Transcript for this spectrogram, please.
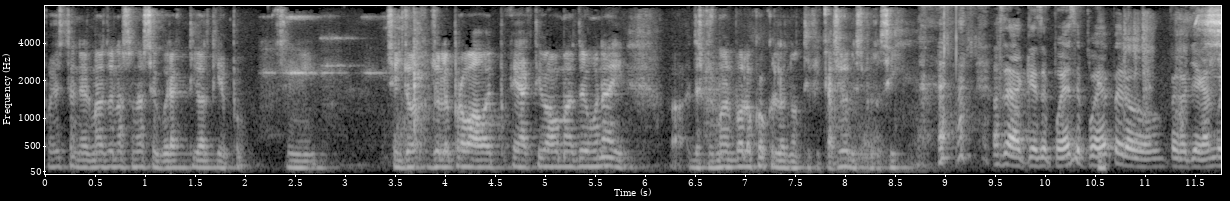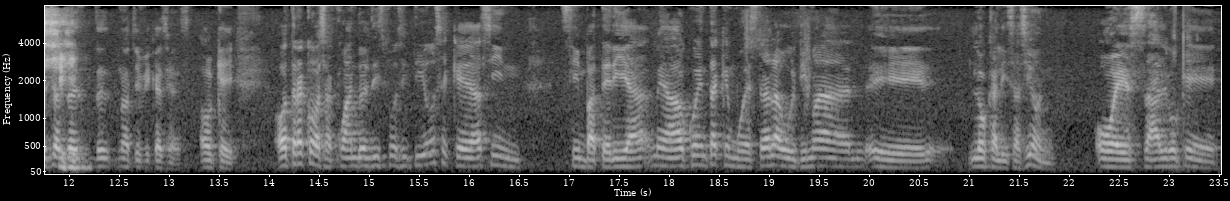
puedes tener más de una zona segura activa al tiempo. Sí, sí yo, yo lo he probado, he, activado más de una y ah, después me vuelvo loco con las notificaciones, pero sí. o sea, que se puede, se puede, pero, pero llegan muchas notificaciones. Ok. Otra cosa, cuando el dispositivo se queda sin, sin batería, me he dado cuenta que muestra la última eh, localización. ¿O es algo que,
